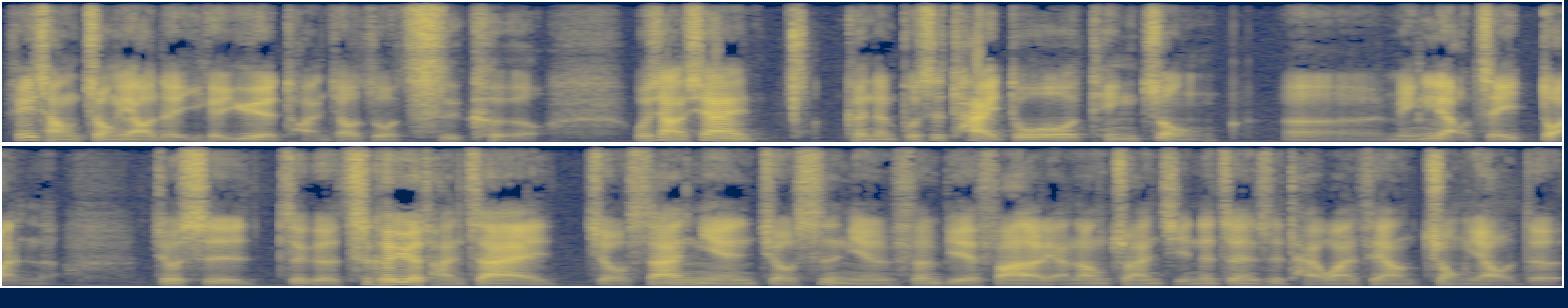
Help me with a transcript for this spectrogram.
非常重要的一个乐团，叫做刺客。我想现在可能不是太多听众呃明了这一段了。就是这个刺客乐团在九三年、九四年分别发了两张专辑，那真的是台湾非常重要的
